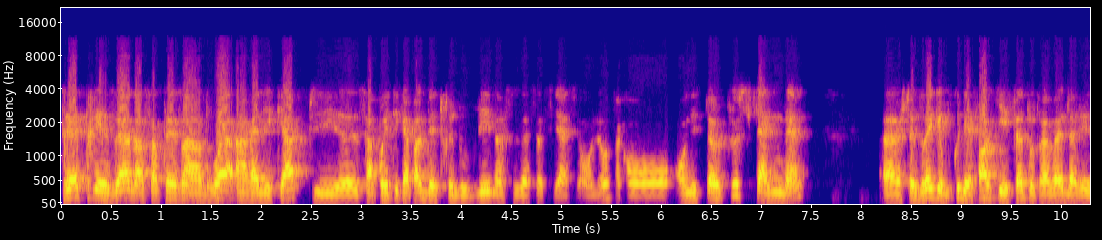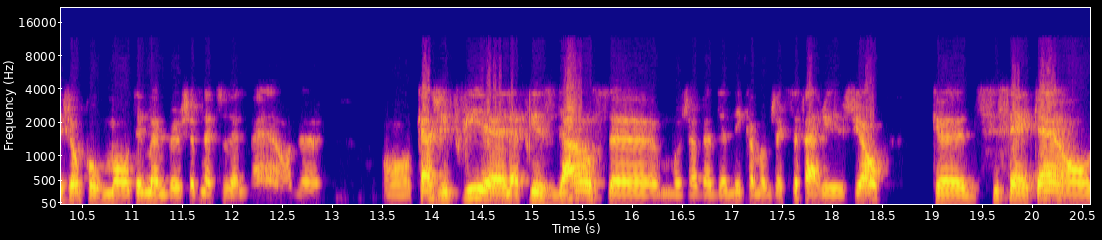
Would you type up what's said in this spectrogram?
très présents dans certains endroits en rallye cap, puis euh, ça n'a pas été capable d'être redoublé dans ces associations-là. Fait qu'on on est un peu stagnant. Euh, je te dirais qu'il y a beaucoup d'efforts qui est fait au travers de la région pour monter le membership naturellement. On a on, quand j'ai pris euh, la présidence, euh, moi j'avais donné comme objectif à la région que d'ici cinq ans, on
